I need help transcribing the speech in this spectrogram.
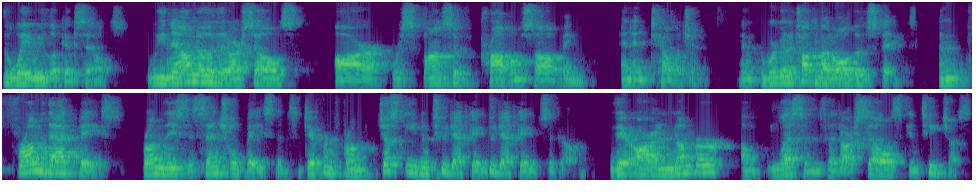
the way we look at cells. We now know that our cells are responsive, problem solving, and intelligent. And we're going to talk about all those things. And from that base, from this essential base that's different from just even two decades, two decades ago. There are a number of lessons that our cells can teach us.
